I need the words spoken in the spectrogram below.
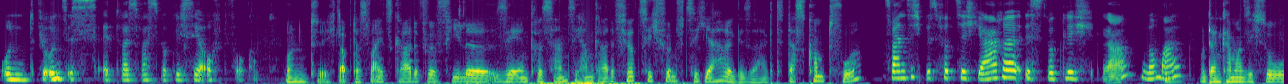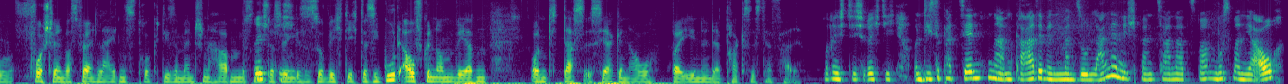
und für uns ist es etwas, was wirklich sehr oft vorkommt. Und ich glaube, das war jetzt gerade für viele sehr interessant. Sie haben gerade 40, 50 Jahre gesagt. Das kommt vor? 20 bis 40 Jahre ist wirklich, ja, normal. Und dann kann man sich so vorstellen, was für einen Leidensdruck diese Menschen haben müssen. Richtig. Und deswegen ist es so wichtig, dass sie gut aufgenommen werden. Und das ist ja genau bei Ihnen in der Praxis der Fall. Richtig, richtig. Und diese Patienten haben gerade, wenn man so lange nicht beim Zahnarzt war, muss man ja auch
